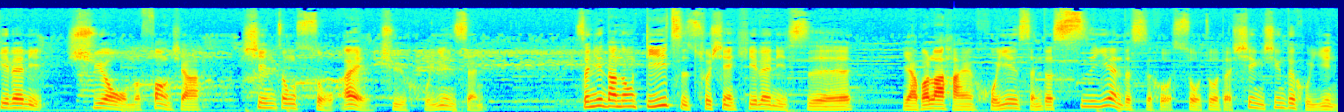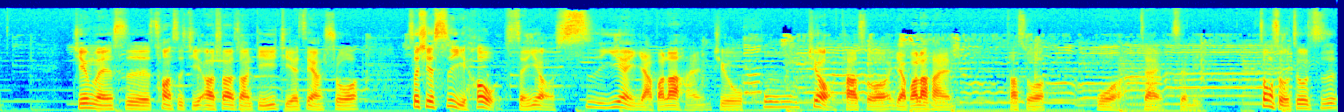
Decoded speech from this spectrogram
，“He n e 需要我们放下心中所爱去回应神。圣经当中第一次出现 “He n e 是。亚伯拉罕回应神的试验的时候所做的信心的回应，经文是创世纪二十二章第一节这样说：这些事以后，神要试验亚伯拉罕，就呼叫他说：“亚伯拉罕。”他说：“我在这里。”众所周知，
